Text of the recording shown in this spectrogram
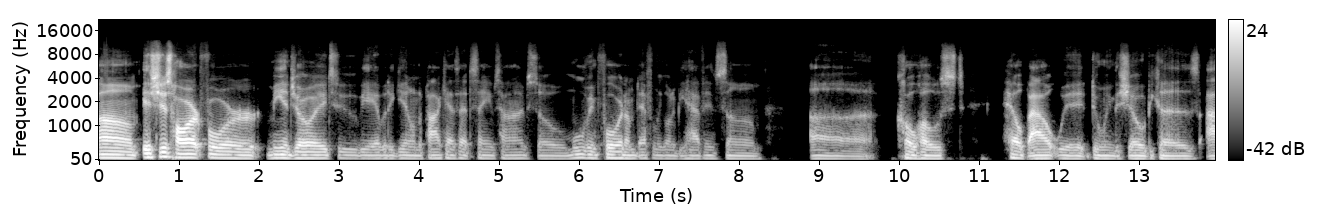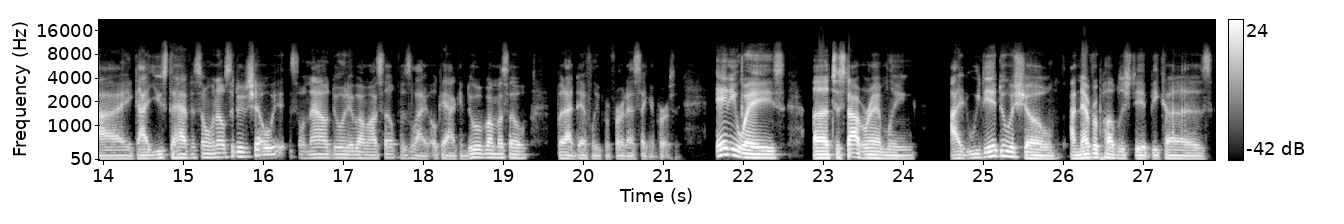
Um, it's just hard for me and Joy to be able to get on the podcast at the same time. So moving forward, I'm definitely going to be having some uh co-host help out with doing the show because I got used to having someone else to do the show with. So now doing it by myself is like, okay, I can do it by myself, but I definitely prefer that second person. Anyways, uh to stop rambling, I we did do a show. I never published it because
